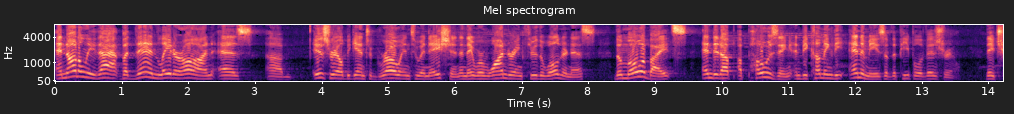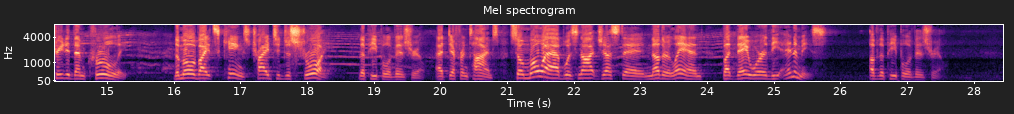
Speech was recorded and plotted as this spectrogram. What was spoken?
And not only that, but then later on, as um, Israel began to grow into a nation and they were wandering through the wilderness, the Moabites ended up opposing and becoming the enemies of the people of Israel. They treated them cruelly. The Moabites' kings tried to destroy the people of Israel at different times. So Moab was not just another land, but they were the enemies of the people of Israel.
